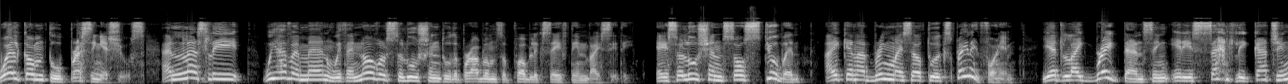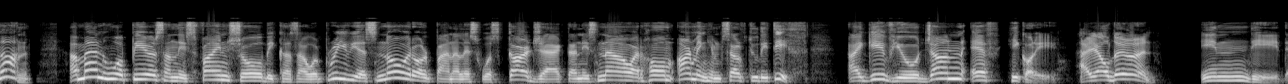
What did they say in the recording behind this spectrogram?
Welcome to Pressing Issues. And lastly, we have a man with a novel solution to the problems of public safety in Vice City. A solution so stupid, I cannot bring myself to explain it for him. Yet, like breakdancing, it is sadly catching on. A man who appears on this fine show because our previous know-it-all panelist was carjacked and is now at home arming himself to the teeth. I give you John F. Hickory. How y'all doing? Indeed.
